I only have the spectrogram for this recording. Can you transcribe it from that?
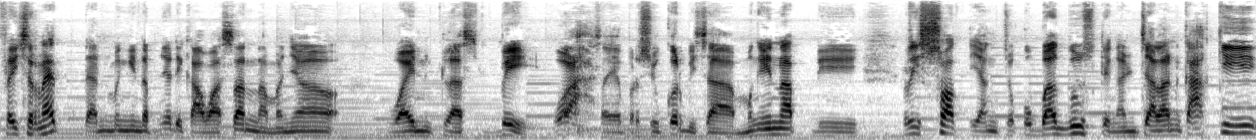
Fleischernet dan menginapnya di kawasan namanya Wine Glass Bay. Wah, saya bersyukur bisa menginap di resort yang cukup bagus dengan jalan kaki,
